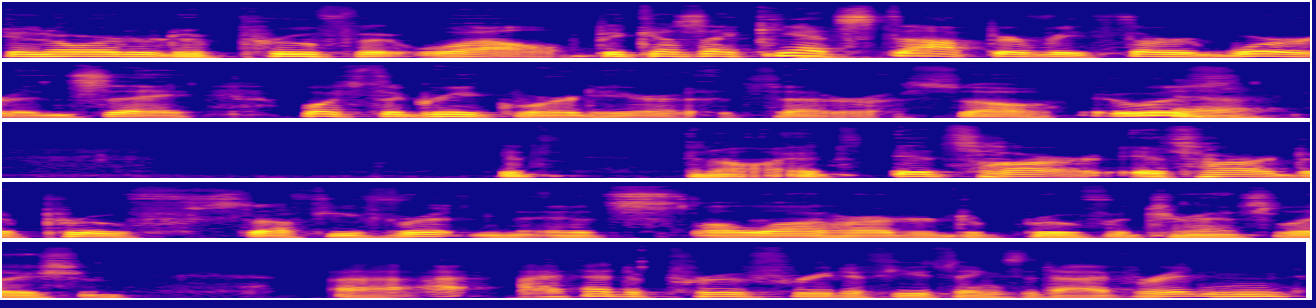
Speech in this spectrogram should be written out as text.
in order to proof it well because I can't stop every third word and say, what's the Greek word here, etc. So it was, Yeah. it's, you know, it's, it's hard. It's hard to proof stuff you've written. It's a lot harder to proof a translation. Uh, I, I've had to proofread a few things that I've written,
